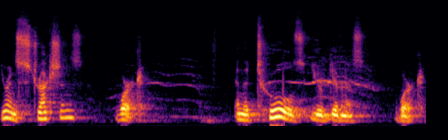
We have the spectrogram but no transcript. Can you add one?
Your instructions work. And the tools you've given us work.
